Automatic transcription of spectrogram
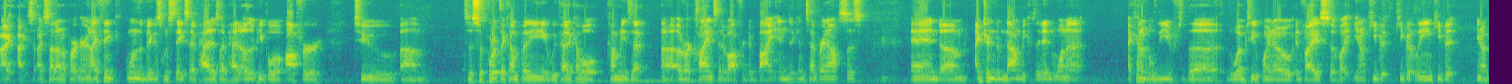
I, I, I sought out a partner and I think one of the biggest mistakes I've had is I've had other people offer to um, to support the company. We've had a couple companies that uh, of our clients that have offered to buy into contemporary analysis. And um, I turned them down because I didn't want to. I kind of believed the, the Web 2.0 advice of like you know keep it keep it lean, keep it you know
